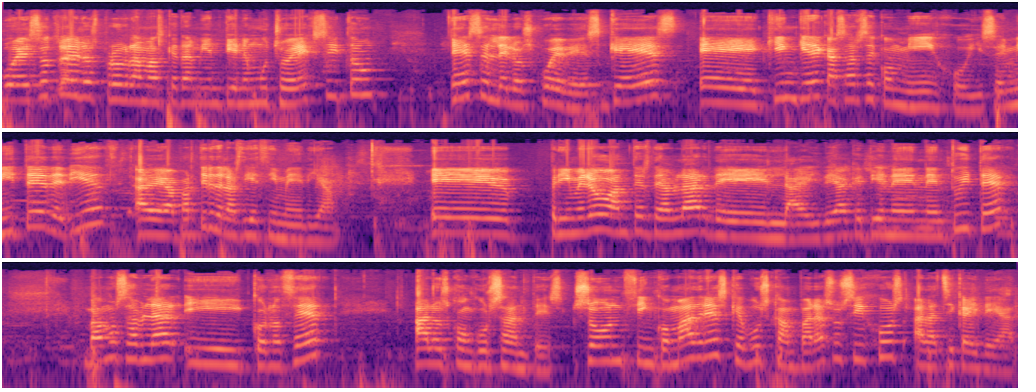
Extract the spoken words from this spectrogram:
Pues otro de los programas que también tiene mucho éxito es el de los jueves, que es eh, ¿Quién quiere casarse con mi hijo? Y se emite de 10 eh, a partir de las 10 y media. Eh, primero, antes de hablar de la idea que tienen en Twitter, vamos a hablar y conocer a los concursantes. Son cinco madres que buscan para sus hijos a la chica ideal.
